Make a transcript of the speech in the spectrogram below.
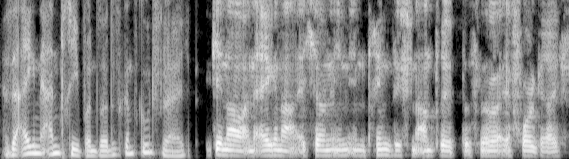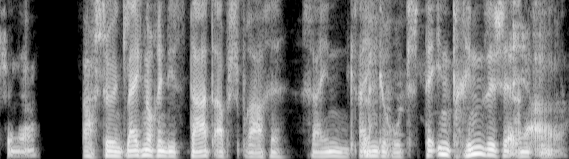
Das ist der eigene Antrieb und so, das ist ganz gut vielleicht. Genau, ein eigener, ich habe einen intrinsischen Antrieb, dass wir erfolgreich sind, ja. Ach schön, gleich noch in die Start-up-Sprache rein, reingerutscht. Der intrinsische Antrieb. Ja.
